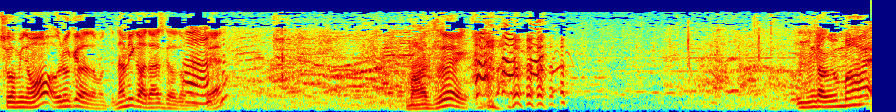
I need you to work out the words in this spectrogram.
賞味のウルキョラだと思って、波川大輔だと思って。まず い。うん、うまい。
